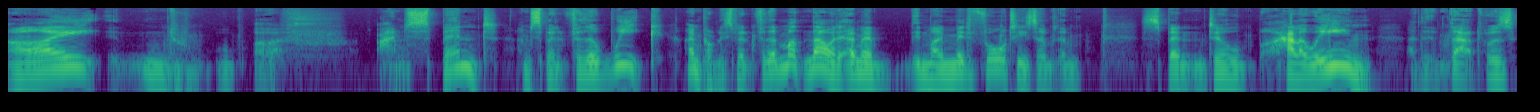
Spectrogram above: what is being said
I. I'm spent. I'm spent for the week. I'm probably spent for the month. Now I'm in my mid 40s. I'm, I'm spent until Halloween. That was.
